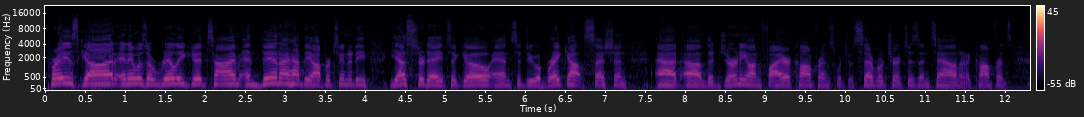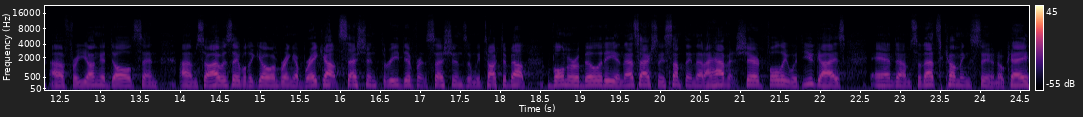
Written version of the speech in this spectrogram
Praise God. And it was a really good time. And then I had the opportunity yesterday to go and to do a breakout session at uh, the Journey on Fire conference, which was several churches in town and a conference uh, for young adults. And um, so I was able to go and bring a breakout session, three different sessions, and we talked about vulnerability. And that's actually something that I haven't shared fully with you guys. And um, so that's coming soon, okay?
